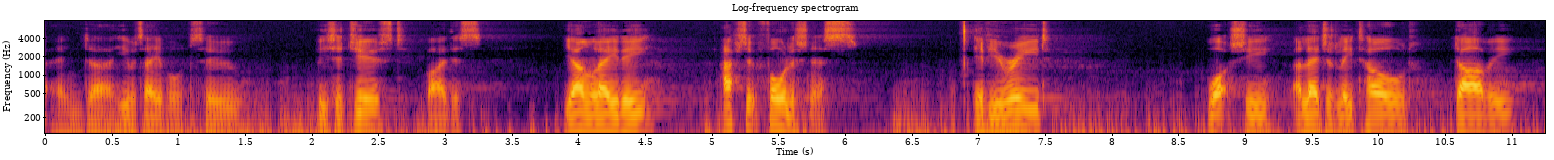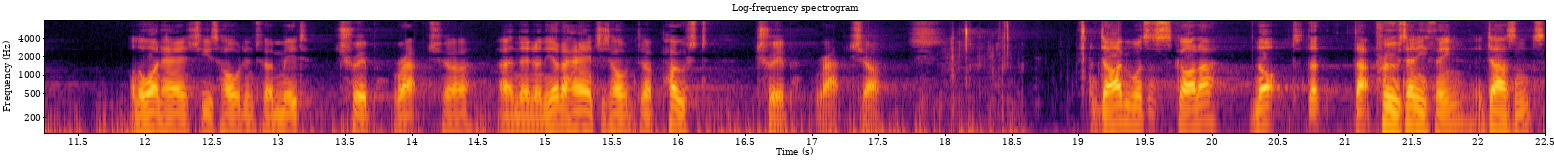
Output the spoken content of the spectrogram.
and uh, he was able to be seduced by this young lady. Absolute foolishness. If you read what she allegedly told Darby, on the one hand, she's holding to a mid trib rapture, and then on the other hand, she's holding to a post trib rapture. Darby was a scholar, not that that proves anything, it doesn't.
